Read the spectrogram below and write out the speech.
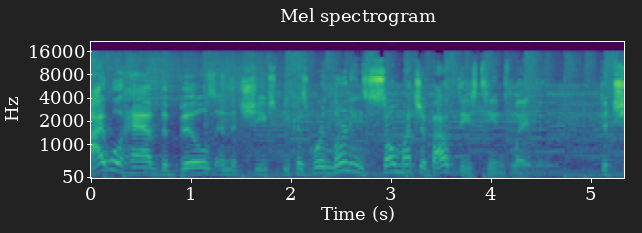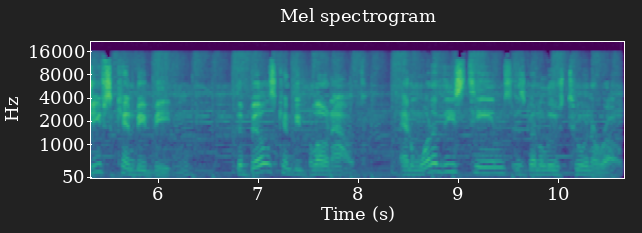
I will have the Bills and the Chiefs because we're learning so much about these teams lately. The Chiefs can be beaten, the Bills can be blown out, and one of these teams is going to lose two in a row.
